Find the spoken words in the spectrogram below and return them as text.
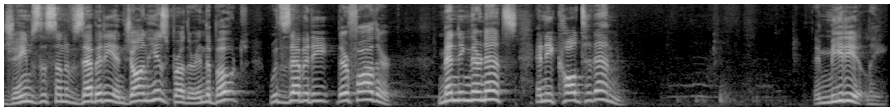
James the son of Zebedee and John his brother, in the boat with Zebedee their father, mending their nets, and he called to them. Immediately,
